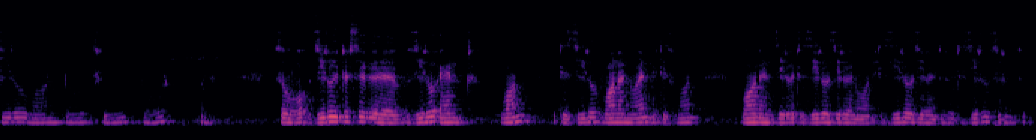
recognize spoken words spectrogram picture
zero one two three four five. So zero intersect uh, zero and one it is 0, 1 and one it is one. One and zero it is 0, 0 and one it is 0, 0 and zero it is 0, 0 and zero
